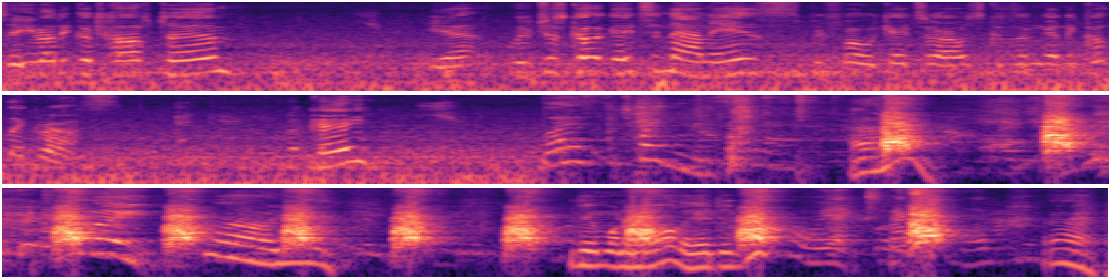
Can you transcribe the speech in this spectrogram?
So you've had a good half term? Yeah. Yeah. We've just got to go to Nanny's before we go to ours because I'm going to cut the grass. Okay. Okay? Yeah. Where's the twins? Uh-huh. Well, you, you didn't want them all here, did you? Oh, we expected them. Ah.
